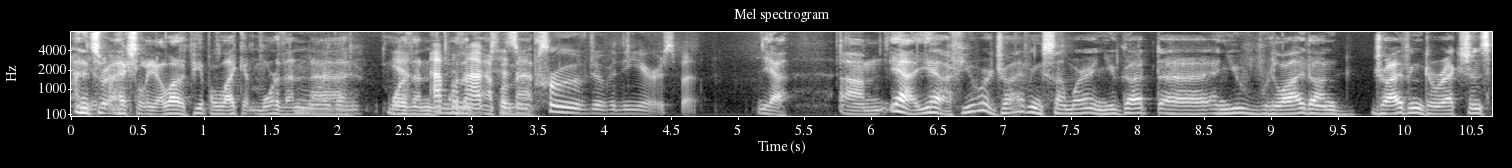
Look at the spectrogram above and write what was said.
and it's actually a lot of people like it more than More uh, than more yeah, than Apple more than Maps Apple has Maps. improved over the years, but Yeah. Um, yeah, yeah. If you were driving somewhere and you got uh, and you relied on driving directions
